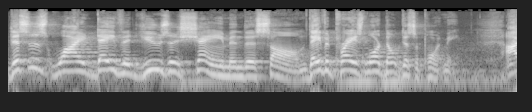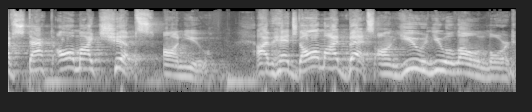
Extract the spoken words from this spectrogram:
This is why David uses shame in this psalm. David prays, Lord, don't disappoint me. I've stacked all my chips on you. I've hedged all my bets on you and you alone, Lord.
